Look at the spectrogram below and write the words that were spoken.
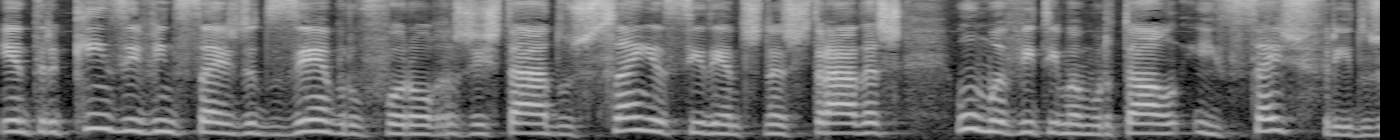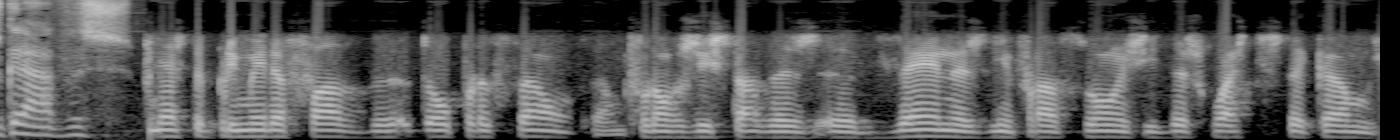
Entre 15 e 26 de dezembro foram registados 100 acidentes nas estradas, uma vítima mortal e seis feridos graves. Nesta primeira fase da operação foram registadas eh, dezenas de infrações e das quais destacamos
